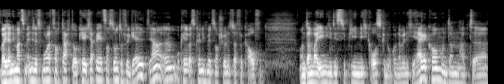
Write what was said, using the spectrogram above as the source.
weil ich dann immer zum Ende des Monats noch dachte, okay, ich habe ja jetzt noch so und so viel Geld, ja, ähm, okay, was könnte ich mir jetzt noch Schönes dafür kaufen? Und dann war irgendwie die Disziplin nicht groß genug und dann bin ich hierher gekommen und dann hat äh,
